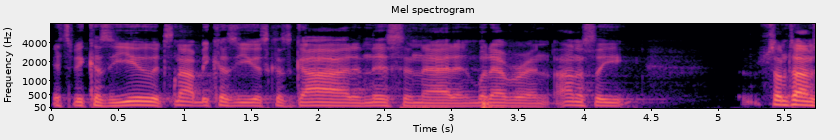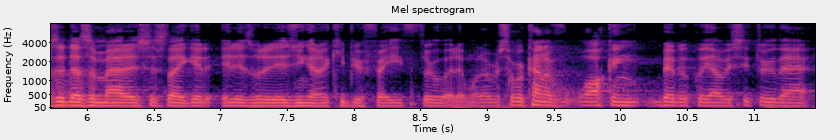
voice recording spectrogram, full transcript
it's because of you. It's not because of you. It's because God and this and that and whatever. And honestly, sometimes it doesn't matter. It's just like it, it is what it is. You got to keep your faith through it and whatever. So we're kind of walking biblically, obviously, through that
